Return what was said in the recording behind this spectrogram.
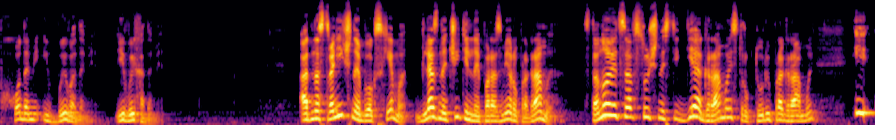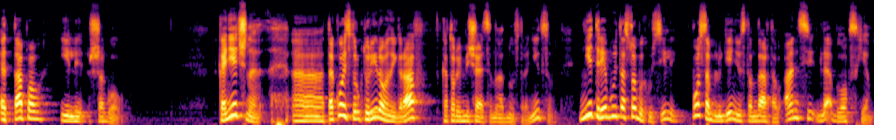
входами и выводами и выходами. Одностраничная блок-схема для значительной по размеру программы становится в сущности диаграммой структуры программы и этапов или шагов. Конечно, э, такой структурированный граф, который вмещается на одну страницу, не требует особых усилий по соблюдению стандартов ANSI для блок-схем.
